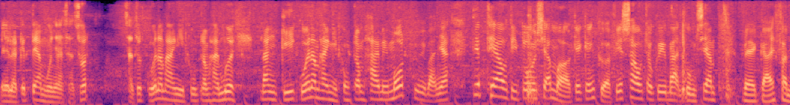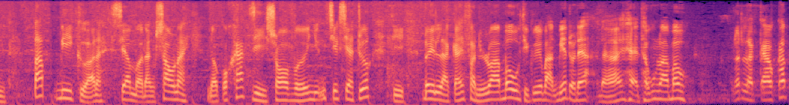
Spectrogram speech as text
Đây là cái tem của nhà sản xuất. Sản xuất cuối năm 2020, đăng ký cuối năm 2021 quý vị bạn nhé. Tiếp theo thì tôi sẽ mở cái cánh cửa phía sau cho quý vị bạn cùng xem về cái phần tắp bi cửa này xem ở đằng sau này nó có khác gì so với những chiếc xe trước thì đây là cái phần loa bâu thì quý bạn biết rồi đấy ạ đấy hệ thống loa bâu rất là cao cấp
